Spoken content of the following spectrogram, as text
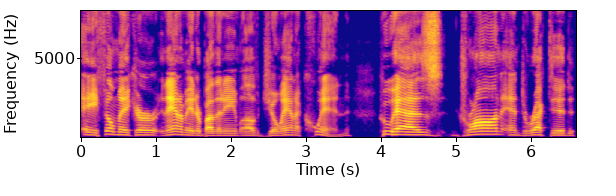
a filmmaker, an animator by the name of Joanna Quinn, who has drawn and directed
